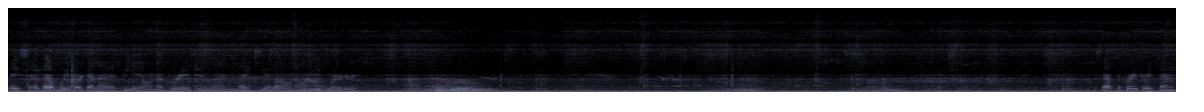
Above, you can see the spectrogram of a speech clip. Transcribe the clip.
They said that we were gonna be on a bridge and then, like, you know, not get murdered. Is that the bridge right there?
